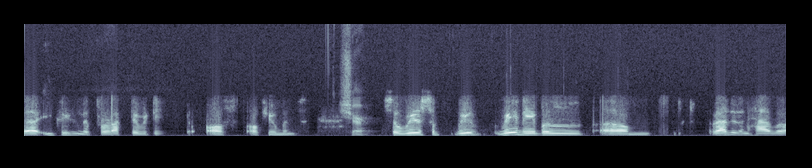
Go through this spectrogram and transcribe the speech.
uh, increasing the productivity of of humans. Sure. So we're we we enable um, rather than have a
